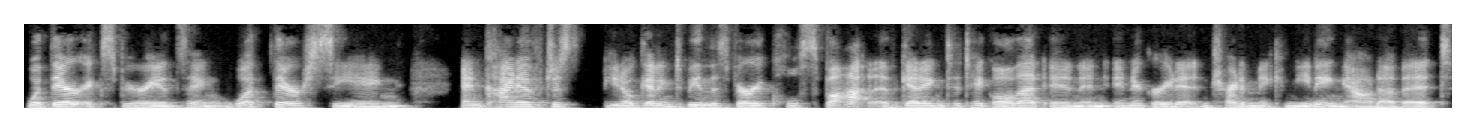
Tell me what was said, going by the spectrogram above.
what they're experiencing, what they're seeing, and kind of just, you know, getting to be in this very cool spot of getting to take all that in and integrate it and try to make meaning out of it.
